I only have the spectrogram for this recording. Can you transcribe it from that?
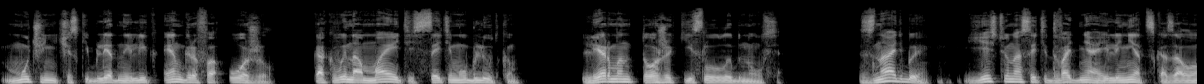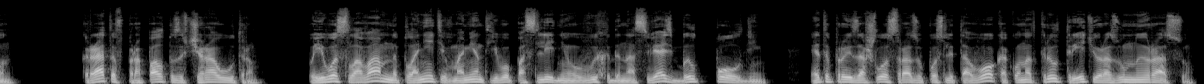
мученически бледный лик Энграфа ожил, как вы намаетесь с этим ублюдком. Лерман тоже кисло улыбнулся. «Знать бы, есть у нас эти два дня или нет», — сказал он. Кратов пропал позавчера утром. По его словам, на планете в момент его последнего выхода на связь был полдень. Это произошло сразу после того, как он открыл третью разумную расу.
